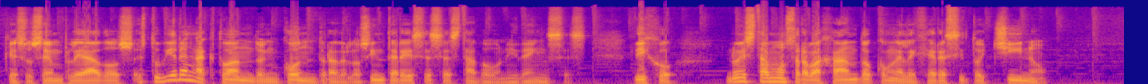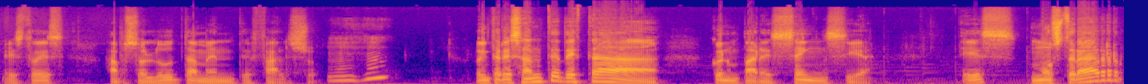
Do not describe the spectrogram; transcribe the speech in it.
que sus empleados estuvieran actuando en contra de los intereses estadounidenses. Dijo, no estamos trabajando con el ejército chino. Esto es absolutamente falso. Lo interesante de esta comparecencia es mostrar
